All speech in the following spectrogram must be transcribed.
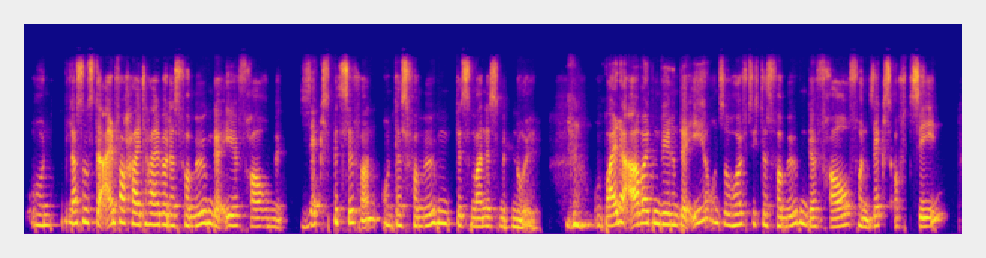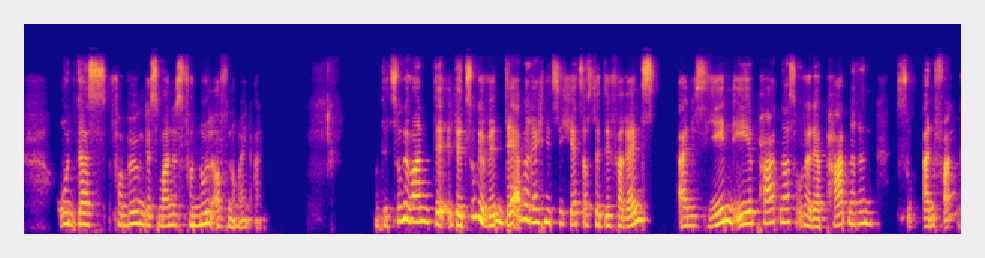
Und lass uns der Einfachheit halber das Vermögen der Ehefrau mit sechs beziffern und das Vermögen des Mannes mit null. Und beide arbeiten während der Ehe und so häuft sich das Vermögen der Frau von sechs auf zehn und das Vermögen des Mannes von null auf neun an. Und der Zugewinn, der, der Zugewinn, der berechnet sich jetzt aus der Differenz eines jeden Ehepartners oder der Partnerin zu Anfang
